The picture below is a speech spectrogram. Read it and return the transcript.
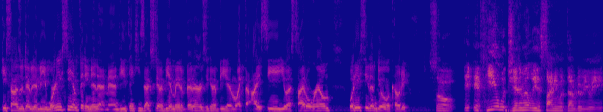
He signs with WWE. Where do you see him fitting in at, man? Do you think he's actually going to be a main eventer? Is he going to be in like the IC US title realm? What do you see them doing with Cody? So if he legitimately is signing with WWE,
